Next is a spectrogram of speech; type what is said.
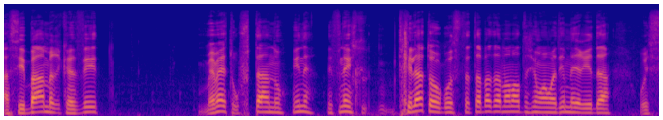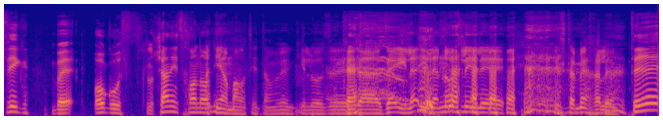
הסיבה המרכזית, באמת, הופתענו. הנה, לפני, תחילת אוגוסט, אתה באת ואמרת שמועמדים לירידה. הוא השיג באוגוסט שלושה ניצחונות. אני אמרתי, אתה מבין? כאילו, זה כן. זה- זה איל- אילנות לי להסתמך עליהם. תראה,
